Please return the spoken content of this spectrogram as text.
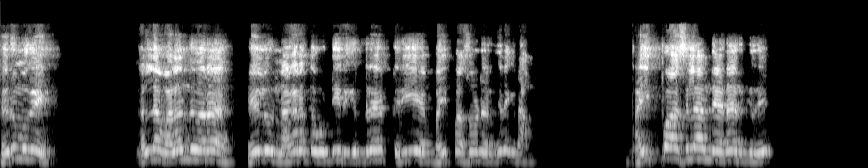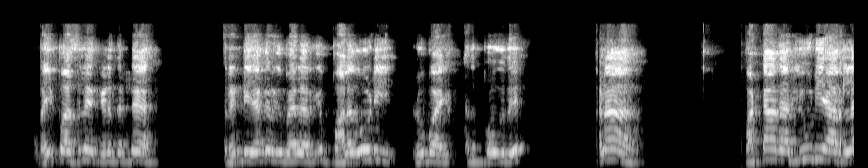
பெருமுகை. நல்லா வளர்ந்து வர வேலூர் நகரத்தை ஒட்டி இருக்கின்ற பெரிய பைபாஸோட இருக்கிற கிராமம். பைபாஸ்ல அந்த இடம் இருக்குது. பைபாஸ்ல கிட்டத்தட்ட ரெண்டு ஏக்கருக்கு மேல இருக்கு. பல கோடி ரூபாய் அது போகுது. ஆனா பட்டாதார் யூடிஆர்ல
